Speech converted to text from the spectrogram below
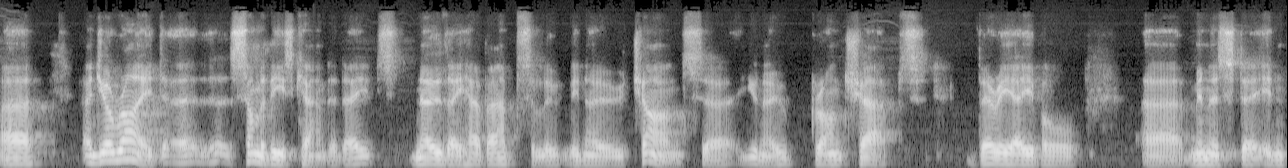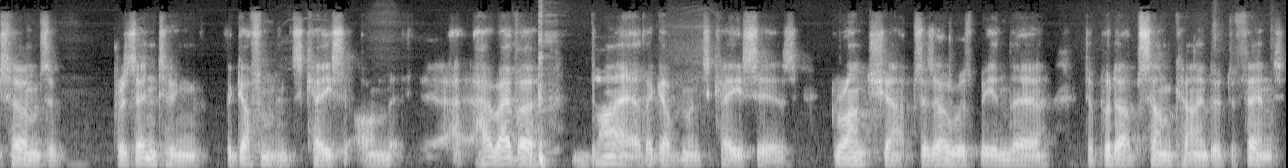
Uh, and you're right, uh, some of these candidates know they have absolutely no chance. Uh, you know, Grant Shapps, very able uh, minister in terms of presenting the government's case on however dire the government's case is. Grant Shapps has always been there to put up some kind of defense.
